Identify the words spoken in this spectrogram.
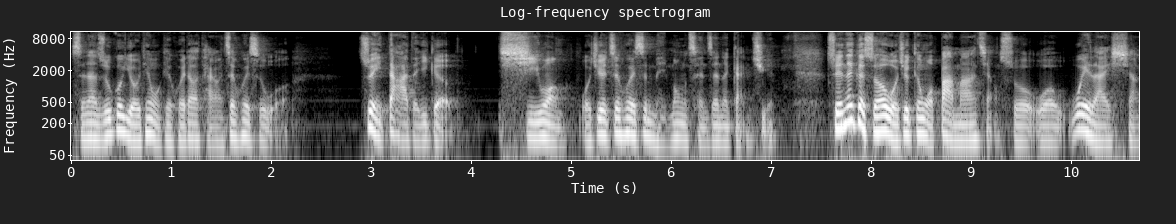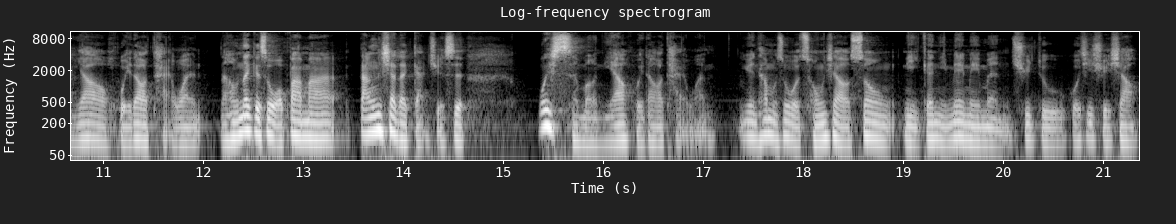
神啊，如果有一天我可以回到台湾，这会是我最大的一个希望。我觉得这会是美梦成真的感觉。所以那个时候，我就跟我爸妈讲说，我未来想要回到台湾。然后那个时候，我爸妈当下的感觉是：为什么你要回到台湾？因为他们说我从小送你跟你妹妹们去读国际学校，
